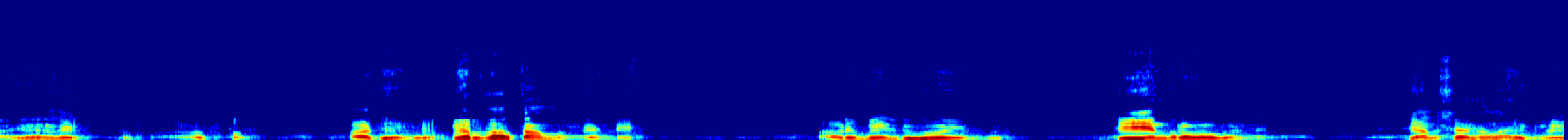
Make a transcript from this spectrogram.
అదే అదే బిర్దా తమ్ముడు అండి. ఆడ మెండు పోయింది జయేంద్రబాబు అండి. జనసేన నాయకులు.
